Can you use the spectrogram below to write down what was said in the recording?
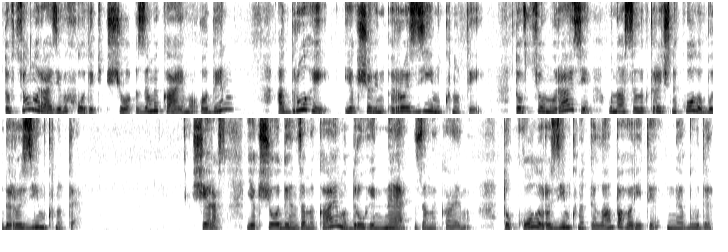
то в цьому разі виходить, що замикаємо один, а другий, якщо він розімкнутий, то в цьому разі у нас електричне коло буде розімкнуте. Ще раз, якщо один замикаємо, другий не замикаємо, то коло розімкнуте, лампа горіти не буде.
